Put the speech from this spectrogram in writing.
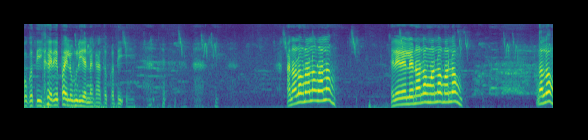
ปกติเคยได้ไปโรงเรียนนะคะปกติอะนอนลงนอนลงนอนลงเร็วเร็วเร็วนอนลงนอนลงนอนลง นอนลง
